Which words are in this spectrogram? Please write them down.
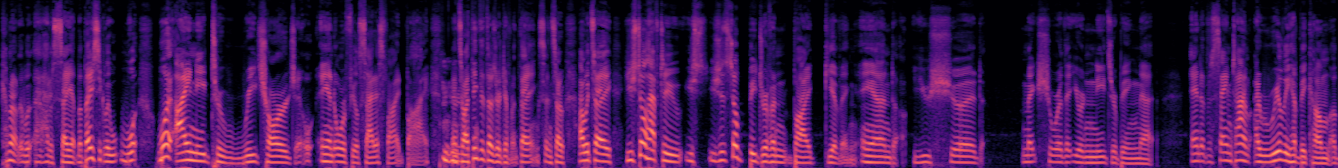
coming out with how to say it, but basically what what I need to recharge and or feel satisfied by. And so I think that those are different things. And so I would say you still have to you you should still be driven by giving and you should make sure that your needs are being met. And at the same time, I really have become a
